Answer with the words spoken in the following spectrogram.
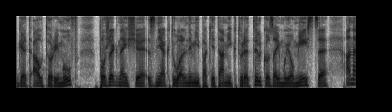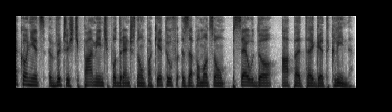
get auto remove, pożegnaj się z nieaktualnymi pakietami, które tylko zajmują miejsce, a na koniec wyczyść pamięć podręczną pakietów za pomocą pseudo apt get clean.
